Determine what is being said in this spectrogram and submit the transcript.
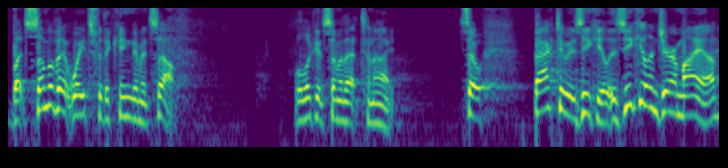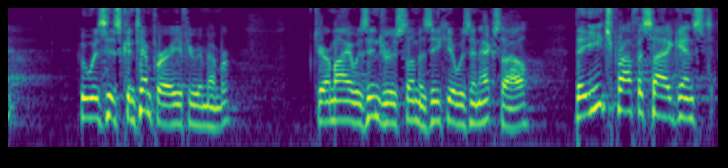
but some of it waits for the kingdom itself. We'll look at some of that tonight. So, back to Ezekiel. Ezekiel and Jeremiah, who was his contemporary, if you remember, Jeremiah was in Jerusalem, Ezekiel was in exile. They each prophesy against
